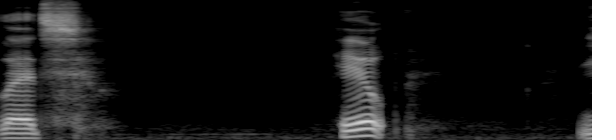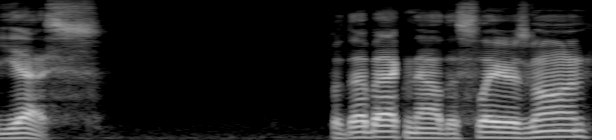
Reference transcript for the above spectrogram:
Let's heal. Yes. Put that back. Now the Slayer is gone.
